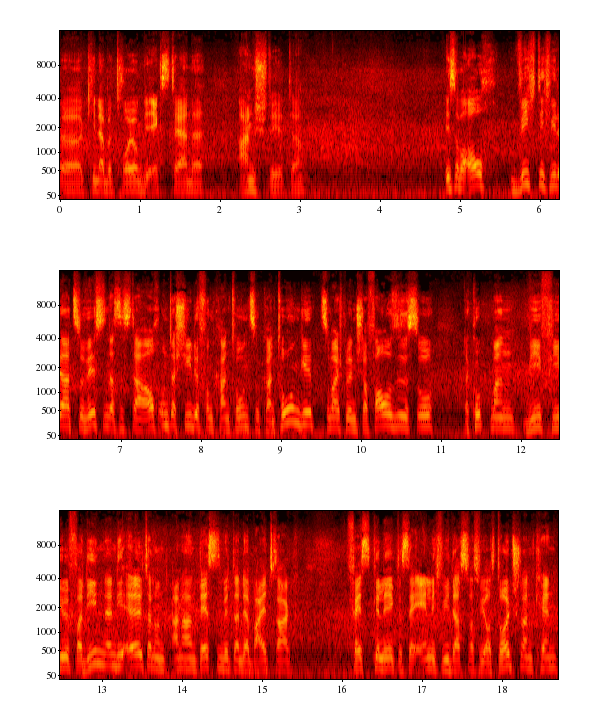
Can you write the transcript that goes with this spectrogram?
äh, Kinderbetreuung, die externe, ansteht. Ja. Ist aber auch wichtig wieder zu wissen, dass es da auch Unterschiede von Kanton zu Kanton gibt. Zum Beispiel in Schaffhausen ist es so, da guckt man, wie viel verdienen denn die Eltern und anhand dessen wird dann der Beitrag festgelegt. Das ist ja ähnlich wie das, was wir aus Deutschland kennen.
